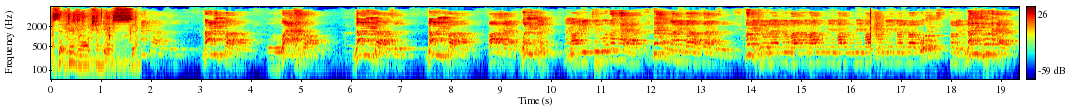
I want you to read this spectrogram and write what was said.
September auction is 90,000, 95, last call, 90,000, 95, I have, what do you? 92 and a half, now 95,000, 92 and a half, 95, 95, 95, 95, 95, 4, I mean, 92 and a half,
